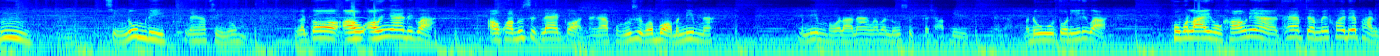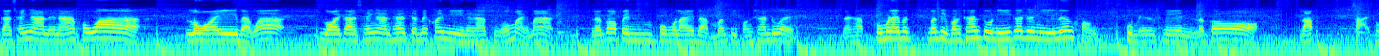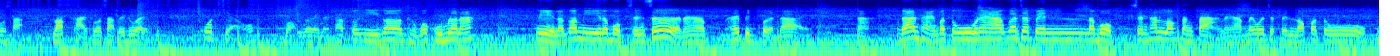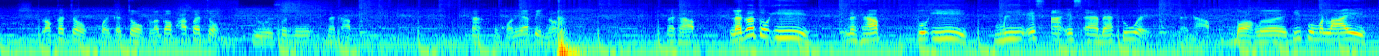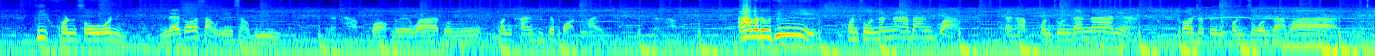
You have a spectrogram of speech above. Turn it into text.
อืมสียงนุ่มดีนะครับสียงนุ่ม แล้วก็เอาเอาง่ายๆดีกว่า เอาความรู้สึกแรกก่อนนะครับ ผมรู้สึกว่าเบาะมันนิ่มนะ มันนิ่มพอเวลานั่งแล้วมันรู้สึกกระชับดีนะครับมาดูตัวนี้ดีกว่าพวงมาลัยของเขาเนี่ยแทบจะไม่ค่อยได้ผ่านการใช้งานเลยนะ เพราะว่ารอยแบบว่า รอยการใช้งานแทบจะไม่ค่อยมีนะครับถือว่าใหม่มาก แล้วก็เป็นพวงมาลัยแบบมัลติฟังก์ชันด้วยนะครับพวงมาลัยมัลติฟังก์ชันตัวนี้ก็จะมีเรื่องของปุ่ม entertain แล้วก็รับสายโทรศัพท์ รับถ่ายโทรศัพท์ได้ด้วยโคตรแจ๋วบอกเลยนะครับ ตัว E ก็ถือว่าคุ้มแล้วนะ นี่แล้วก็มีระบบเซ็นเซอร์นะครับ ให้ปิดเปิดได้นะด้านแผงประตูนะครับ ก็จะเป็นระบบเซ็นทรัลล็อกต่างๆนะครับ ไม่ว่าจะเป็นล็อกประตู ล็อกกระจก เปิดกระจก แล้วก็พับกระจกอยู่ชุดนี้นะครับ อะผมขออนุญาตปิดเนาะนะครับ แล้วก็ตัว E นะครับ ตัว E มี SRS airbag ด้วยนะครับ บอกเลยที่พวงมาลัยที่คอนโซล และก็เสา A เสา B นะครับบอกเลยว่าตัวนี้ค่อนข้างที่จะปลอดภัยนะครับอะมาดูที่คอนโซลด้านหน้าบ้างดีกว่านะครับคอนโซลด้านหน้าเนี่ยก็จะเป็นคอนโซลแบบว่า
